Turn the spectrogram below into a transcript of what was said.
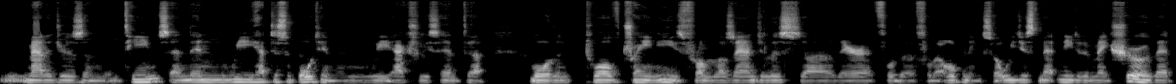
managers and, and, teams. And then we had to support him. And we actually sent uh, more than 12 trainees from Los Angeles uh, there for the, for the opening. So we just met, needed to make sure that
